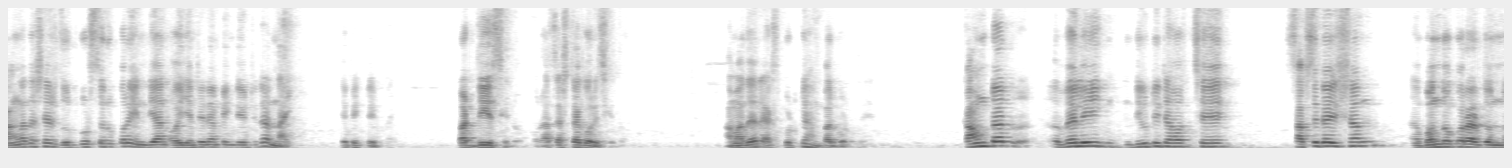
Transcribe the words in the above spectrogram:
বাংলাদেশের জুট গুডসের উপরে ইন্ডিয়ান ওই অ্যান্টি ডাম্পিং ডিউটিটা নাই এফেক্টিভ নাই। বাট দিয়েছিল, ওরা চেষ্টা করেছিল আমাদের এক্সপোর্টকে হ্যাম্পার করতে। কাউন্টার ভ্যালিং ডিউটিটা হচ্ছে সাবসিডাইজেশন বন্ধ করার জন্য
